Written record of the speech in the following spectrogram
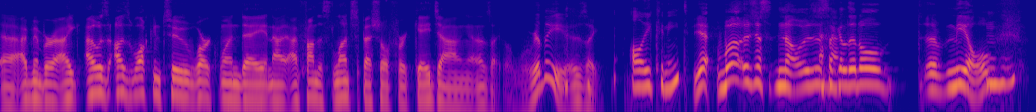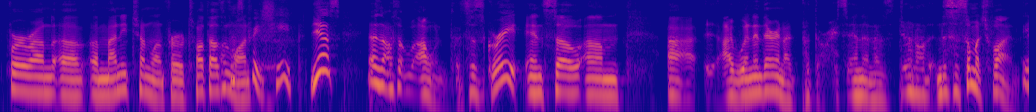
I remember I, I was I was walking to work one day and I, I found this lunch special for gejang and I was like, oh, really? It was like, All you can eat? yeah. Well, it was just no, it was just like a Uh-huh. little uh, meal for around uh, a mani chun one for twelve thousand Mm-hmm. Oh, won. that's pretty cheap. Yes, and I thought, well, I went, this is great. And so, um, uh, I went in there and I put the rice in and I was doing all that. And this is so much fun. Yeah.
